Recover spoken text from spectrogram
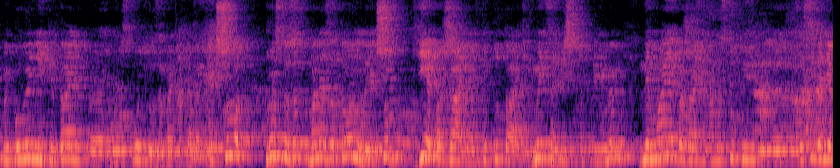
ми повинні йти далі е, по розподілу земельних ділянок. Якщо просто мене затронули, якщо є бажання в депутатів, ми це рішення приймемо. Немає бажання на наступне засідання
